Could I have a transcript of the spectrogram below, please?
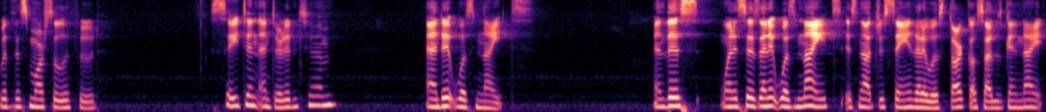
with this morsel of food. Satan entered into him, and it was night. And this, when it says, and it was night, it's not just saying that it was dark outside, it was getting night.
